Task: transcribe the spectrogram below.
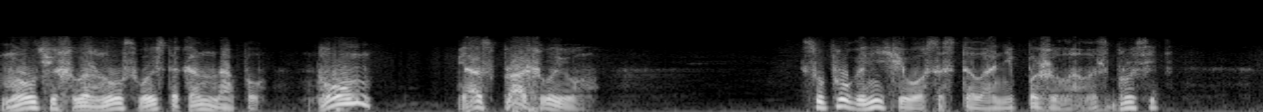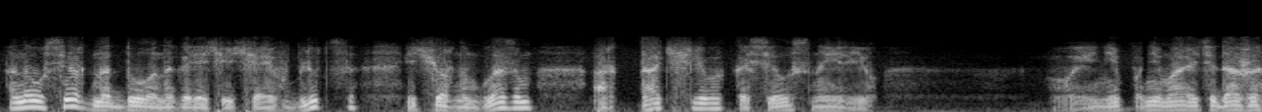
молча швырнул свой стакан на пол. «Ну, я спрашиваю». Супруга ничего со стола не пожелала сбросить. Она усердно дула на горячий чай в блюдце и черным глазом артачливо косилась на Илью. «Вы не понимаете даже,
